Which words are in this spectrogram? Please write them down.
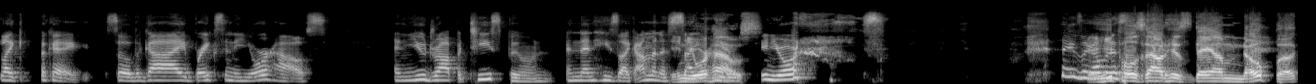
Like, okay, so the guy breaks into your house and you drop a teaspoon, and then he's like, I'm gonna in your house. You in your house. He's like, he pulls out his damn notebook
